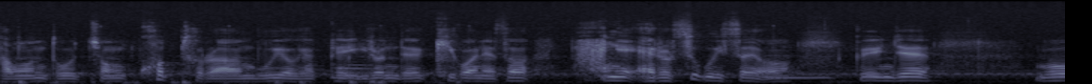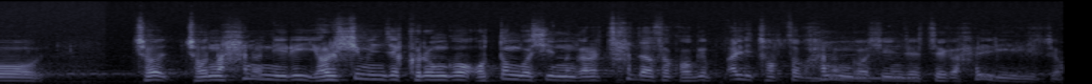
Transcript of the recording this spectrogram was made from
강원도청 코트라 무역협회 이런 데 기관에서 많이 애를 쓰고 있어요. 그 이제 뭐 저 저는 하는 일이 열심히 이제 그런 거 어떤 것이 있는가를 찾아서 거기 빨리 접속하는 것이 이제 제가 할 일이죠.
